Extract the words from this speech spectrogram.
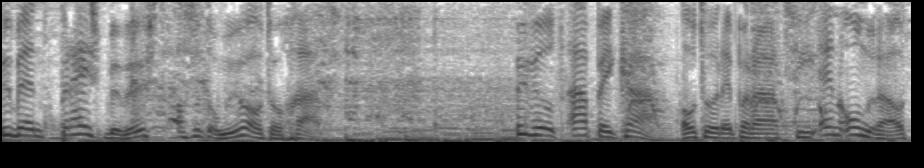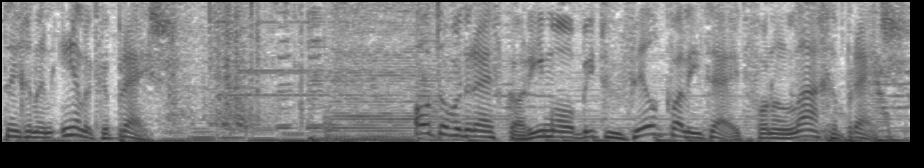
U bent prijsbewust als het om uw auto gaat. U wilt APK, autoreparatie en onderhoud tegen een eerlijke prijs. Autobedrijf Carimo biedt u veel kwaliteit voor een lage prijs.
